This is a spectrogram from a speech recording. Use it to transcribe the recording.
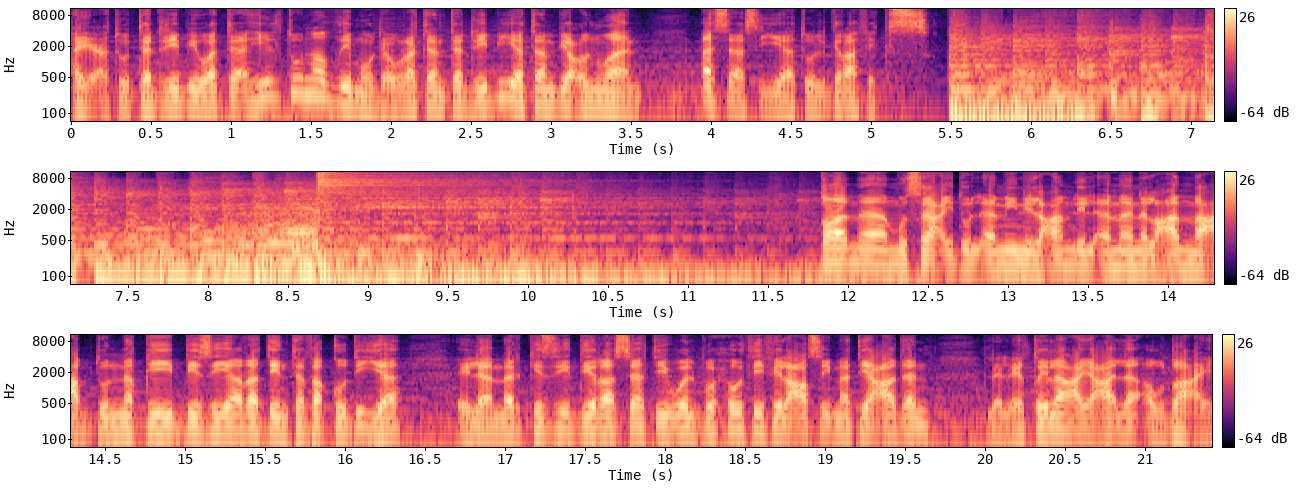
هيئة التدريب والتأهيل تنظم دورة تدريبية بعنوان أساسيات الجرافيكس. قام مساعد الأمين العام للامانه العامه عبد النقيب بزيارة تفقدية إلى مركز الدراسات والبحوث في العاصمة عدن للإطلاع على أوضاعه.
